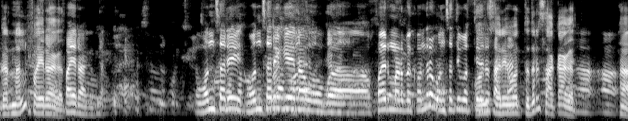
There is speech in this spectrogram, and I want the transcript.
ಗರ್ನಲ್ ಫೈರ್ ಆಗುತ್ತೆ. ಫೈರ್ ಆಗುತ್ತೆ. ಒಂದ್ಸರಿ ಒಂದ್ಸರಿಗೆ ನಾವು ಫೈರ್ ಮಾಡ್ಬೇಕು ಅಂದ್ರೆ ಒಂದ್ಸತಿ ಒತ್ತಿದ್ರೆ ಸರಿ ಒತ್ತಿದ್ರೆ ಸಾಕಾಗತ್ತೆ. ಆ, ಹಾ.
